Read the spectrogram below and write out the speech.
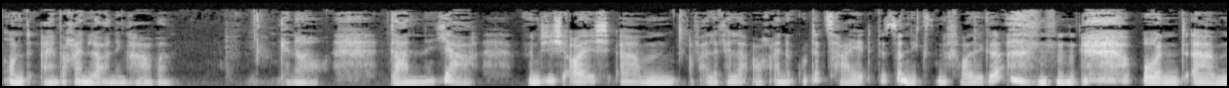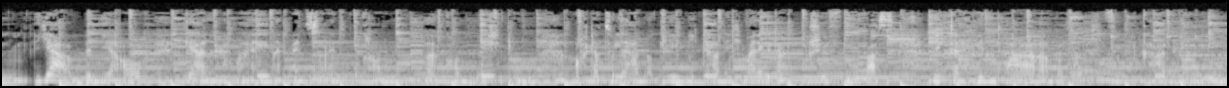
und einfach ein Learning habe. Genau. Dann ja, wünsche ich euch ähm, auf alle Fälle auch eine gute Zeit bis zur nächsten Folge. und ähm, ja, wenn ihr auch gerne nochmal in mein 1 zu 1 Programm äh, kommen möchtet, um auch dazu lernen, okay, wie kann ich meine Gedanken shiften, was liegt dahinter, was habe ich für Blockaden in meinem Leben,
